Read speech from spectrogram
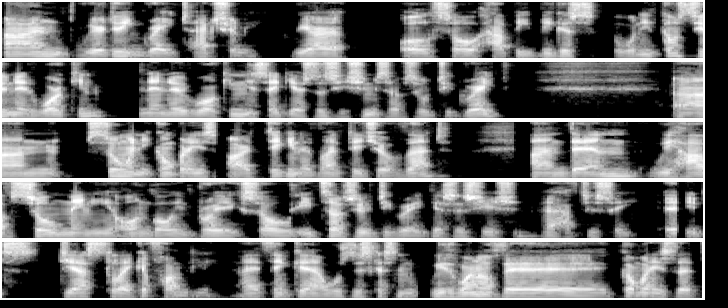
And we're doing great, actually. We are also happy because when it comes to networking, the networking inside the association is absolutely great. And so many companies are taking advantage of that. And then we have so many ongoing projects. So it's absolutely great, association, I have to say. It's just like a family. I think uh, I was discussing with one of the companies that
